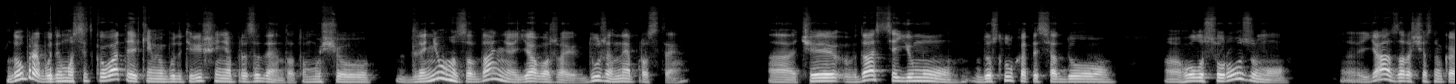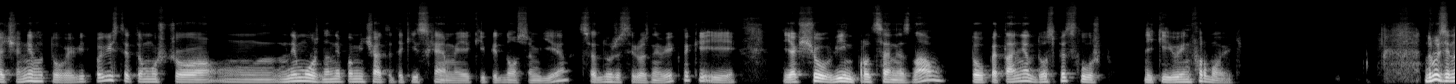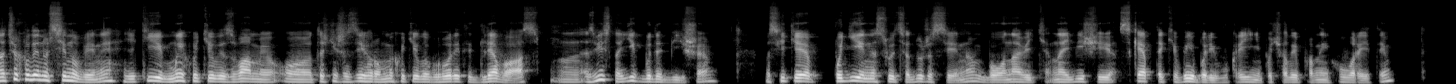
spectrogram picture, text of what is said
Добре, будемо слідкувати, якими будуть рішення президента, тому що для нього завдання, я вважаю, дуже непросте. Е, Чи вдасться йому дослухатися до е, голосу розуму? Е, Я зараз, чесно кажучи, не готовий відповісти, тому що не можна не помічати такі схеми, які під носом є. Це дуже серйозні виклики. І якщо він про це не знав, то питання до спецслужб, які його інформують. Друзі, на цю хвилину всі новини, які ми хотіли з вами, точніше з Ігорем, ми хотіли обговорити для вас. Звісно, їх буде більше, оскільки події несуться дуже сильно, бо навіть найбільші скептики виборів в Україні почали про них говорити.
